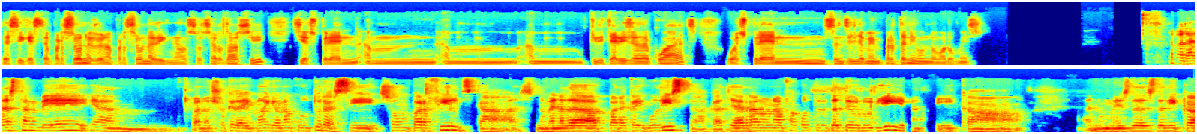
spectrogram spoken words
de si aquesta persona és una persona digna del sacerdoci, si es pren amb, amb, amb criteris adequats o es pren senzillament per tenir un número més. De vegades també, eh, bueno, això que dèiem, no? hi ha una cultura, si són perfils que és una mena de paracaigudista, que aterren una facultat de teologia i que només es dedica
